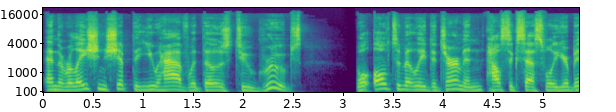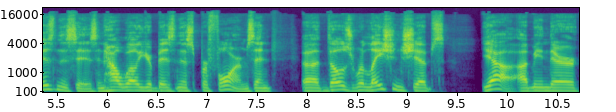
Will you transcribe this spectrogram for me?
And the relationship that you have with those two groups will ultimately determine how successful your business is and how well your business performs. And uh, those relationships, yeah, I mean, they're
